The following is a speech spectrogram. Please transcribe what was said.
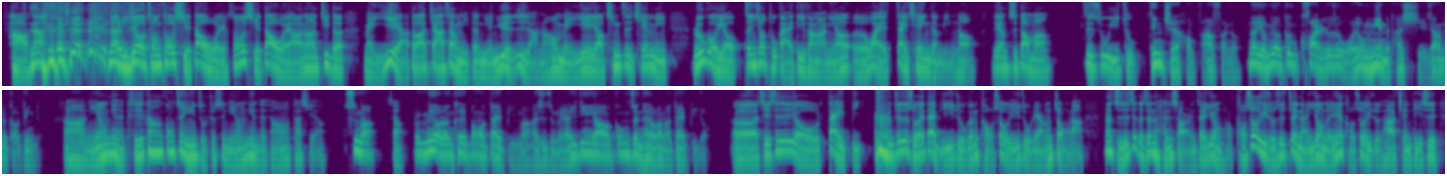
好，那 那你就从头写到尾，从头写到尾啊。那记得每一页啊都要加上你的年月日啊，然后每一页要亲自签名。如果有增修涂改的地方啊，你要额外再签一个名哦。这样知道吗？自书遗嘱听起来好麻烦哦。那有没有更快的？就是我用念的，他写这样就搞定的啊？你用念的，其实刚刚公证遗嘱就是你用念的，然后他写啊，是吗？是啊。没有人可以帮我代笔吗？还是怎么样？一定要公证才有办法代笔哦。呃，其实有代笔，就是所谓代笔遗嘱跟口授遗嘱两种啦。那只是这个真的很少人在用哦。口授遗嘱是最难用的，因为口授遗嘱它前提是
